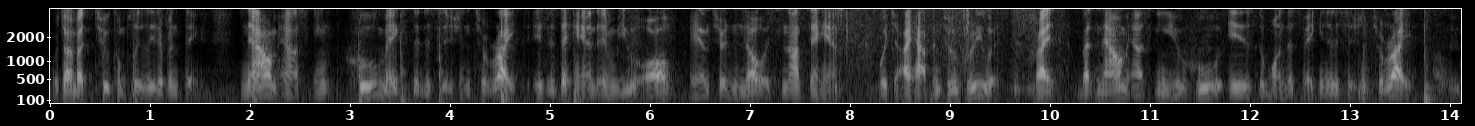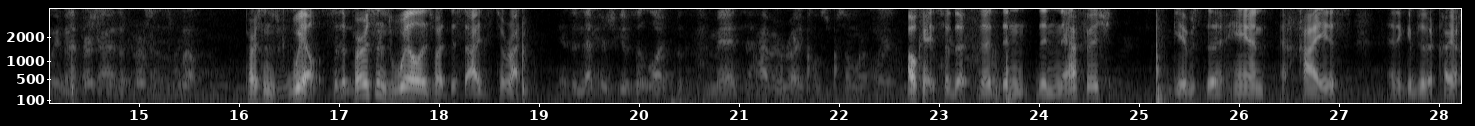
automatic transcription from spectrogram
We're talking about two completely different things. Now I'm asking who makes the decision to write? Is it the hand? And you all answered no, it's not the hand, which I happen to agree with, right? But now I'm asking you who is the one that's making the decision to write? Wait, the person, the person's will. Person's will. So the person's will is what decides to write. The nefesh gives it life, but the command to have it right comes from somewhere else. Okay, so the the the, the nefesh gives the hand a chayis, and it gives it a kayach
